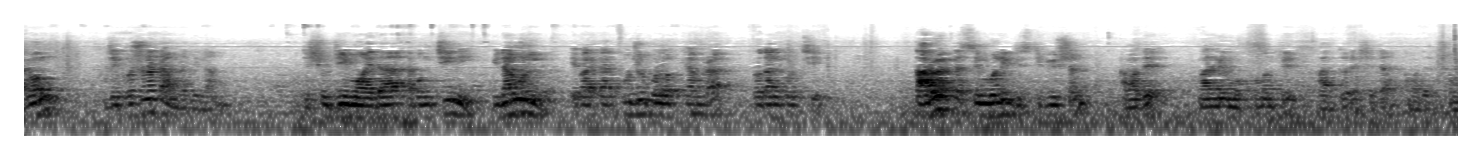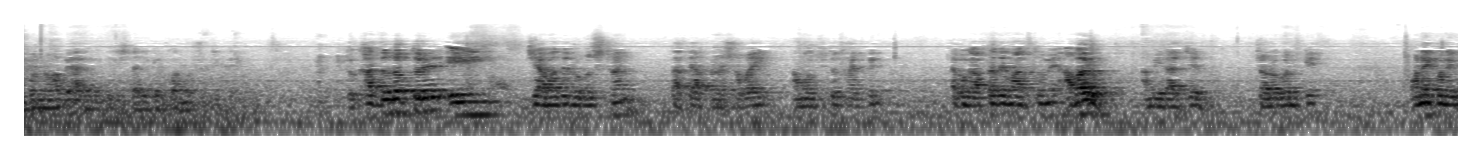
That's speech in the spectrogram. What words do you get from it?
এবং যে ঘোষণাটা আমরা দিলাম যে সুজি, ময়দা এবং চিনি বিনামূল্যে এবারকার পুজো উপলক্ষে আমরা প্রদান করছি, তারও একটা সিম্বলিক ডিস্ট্রিবিউশন আমাদের মাননীয় মুখ্যমন্ত্রীর হাত ধরে সেটা আমাদের সম্পন্ন হবে আগামী তিরিশ তারিখের কর্মসূচিতে। তো খাদ্য দপ্তরের এই যে আমাদের অনুষ্ঠান, তাতে আপনারা সবাই আমন্ত্রিত থাকবেন এবং আপনাদের মাধ্যমে আবারও আমি রাজ্যের জনগণকে অনেক অনেক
